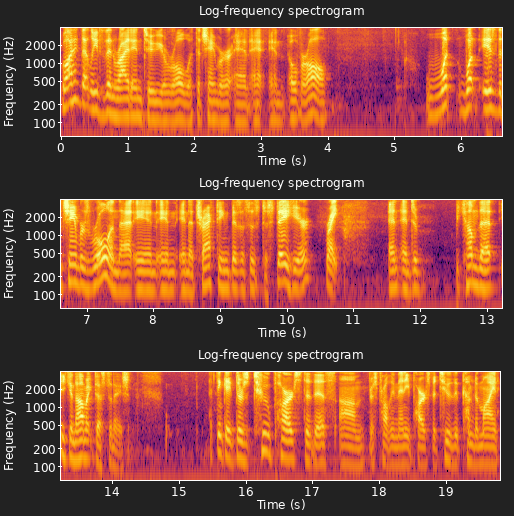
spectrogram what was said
Well, I think that leads then right into your role with the chamber and and, and overall. What what is the chamber's role in that in in in attracting businesses to stay here Right. and and to become that economic destination? I think there's two parts to this. Um, there's probably many parts, but two that come to mind.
